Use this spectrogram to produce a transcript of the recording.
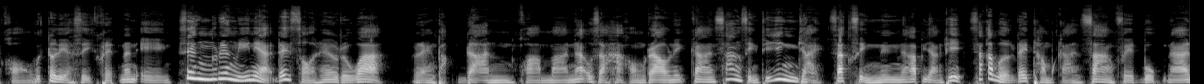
บของ Victoria Secret นั่นเอง ซึ่งเรื่องนี้เนี่ยได้สอนให้รู้ว่าแรงผลักดัน ความมานะอุตสาหะของเราในการสร้างสิ่งที่ยิ่งใหญ่สักสิ่งหนึ่งนะครับ อย่างที่ซักเกอร์เบิร์กได้ทำการสร้าง Facebook นั้น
